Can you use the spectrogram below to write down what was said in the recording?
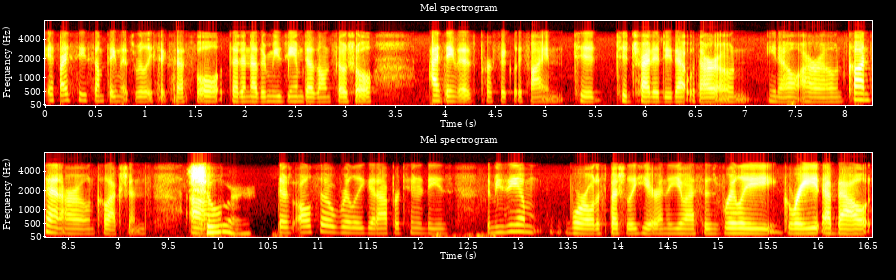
if I see something that's really successful that another museum does on social, I think that it's perfectly fine to to try to do that with our own, you know, our own content, our own collections. Um, sure there's also really good opportunities. The museum world, especially here in the U.S., is really great about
